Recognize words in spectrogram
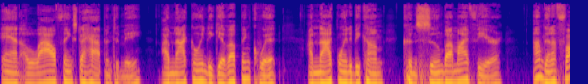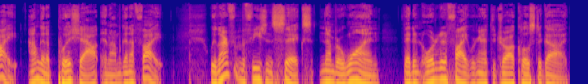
and allow things to happen to me. I'm not going to give up and quit. I'm not going to become consumed by my fear. I'm going to fight. I'm going to push out and I'm going to fight. We learn from Ephesians 6, number one, that in order to fight, we're going to have to draw close to God.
